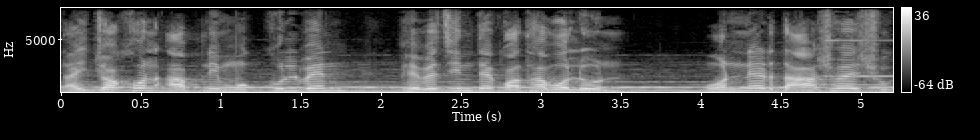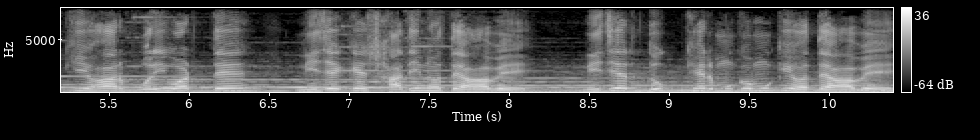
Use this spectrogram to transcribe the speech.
তাই যখন আপনি মুখ খুলবেন, ভেবেচিন্তে কথা বলুন। অন্যের দাস হয়ে সুখী হওয়ার পরিবর্তে নিজেকে স্বাধীন হতে হবে, নিজের দুঃখের মুখোমুখি হতে হবে।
